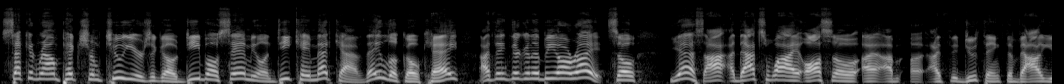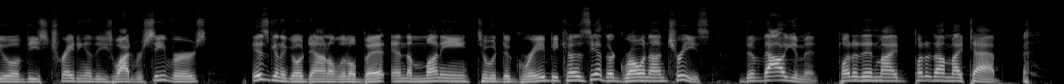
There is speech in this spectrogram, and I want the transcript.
Second round picks from two years ago. Deebo Samuel and DK Metcalf. They look okay. I think they're going to be all right. So, yes, I, that's why also I, uh, I, I do think the value of these trading of these wide receivers – is going to go down a little bit and the money to a degree because yeah, they're growing on trees. Devaluement. Put it in my put it on my tab.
